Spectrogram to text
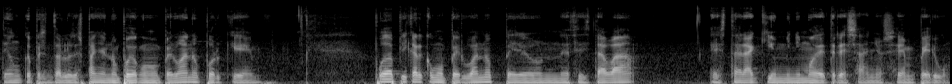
Tengo que presentarlos de España, no puedo como peruano porque puedo aplicar como peruano, pero necesitaba estar aquí un mínimo de tres años en Perú,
